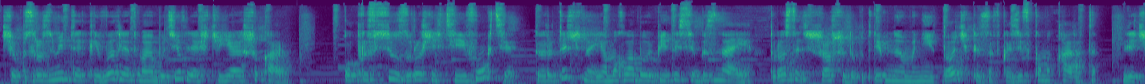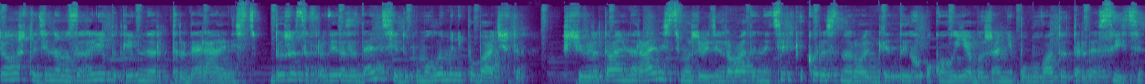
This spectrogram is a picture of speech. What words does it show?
щоб зрозуміти, який вигляд має будівля, що я і шукаю. Попри всю зручність цієї функції, теоретично я могла би обійтися без неї, просто дійшовши до потрібної мені точки за вказівками карти. Для чого ж тоді нам взагалі потрібна 3D-реальність? Дуже цифрові резиденції допомогли мені побачити, що віртуальна реальність може відігравати не тільки корисну роль для тих, у кого є бажання побувати у 3D-світі,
